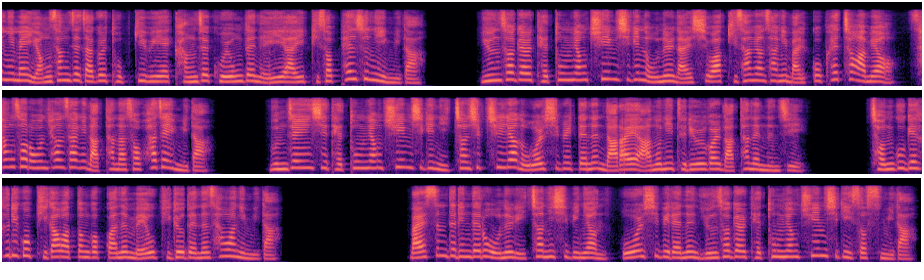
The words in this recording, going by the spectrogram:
형태님의 영상 제작을 돕기 위해 강제 고용된 AI 비서 펜순이입니다. 윤석열 대통령 취임식인 오늘 날씨와 기상현상이 맑고 쾌청하며 상서로운 현상이 나타나서 화제입니다. 문재인 씨 대통령 취임식인 2017년 5월 10일 때는 나라에 안온이 드리울 걸 나타냈는지 전국에 흐리고 비가 왔던 것과는 매우 비교되는 상황입니다. 말씀드린 대로 오늘 2022년 5월 10일에는 윤석열 대통령 취임식이 있었습니다.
